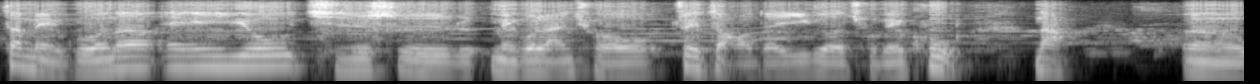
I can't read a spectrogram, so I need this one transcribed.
在美国呢，AAU 其实是美国篮球最早的一个储备库。那，嗯，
